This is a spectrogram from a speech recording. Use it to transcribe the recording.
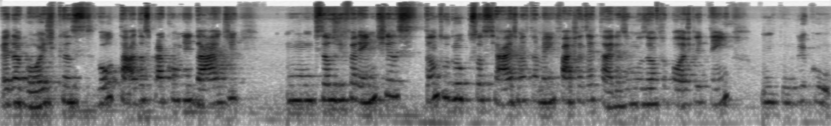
pedagógicas voltadas para a comunidade em seus diferentes, tanto grupos sociais, mas também faixas etárias. O Museu Antropológico tem um público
